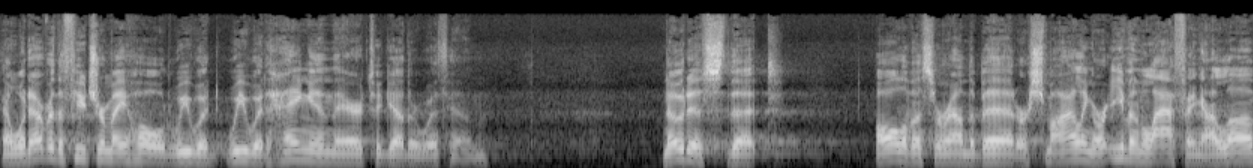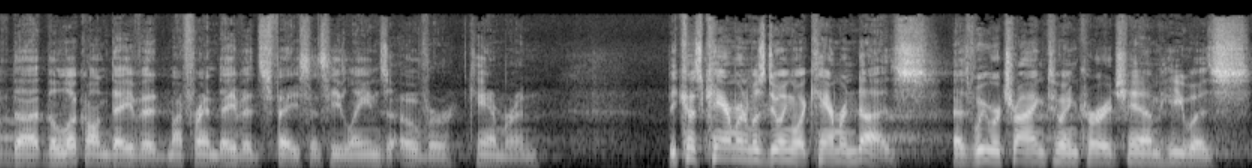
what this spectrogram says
and whatever the future may hold, we would, we would hang in there together with him. Notice that all of us around the bed are smiling or even laughing. I love the, the look on David, my friend David's face, as he leans over Cameron. Because Cameron was doing what Cameron does. As we were trying to encourage him, he was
